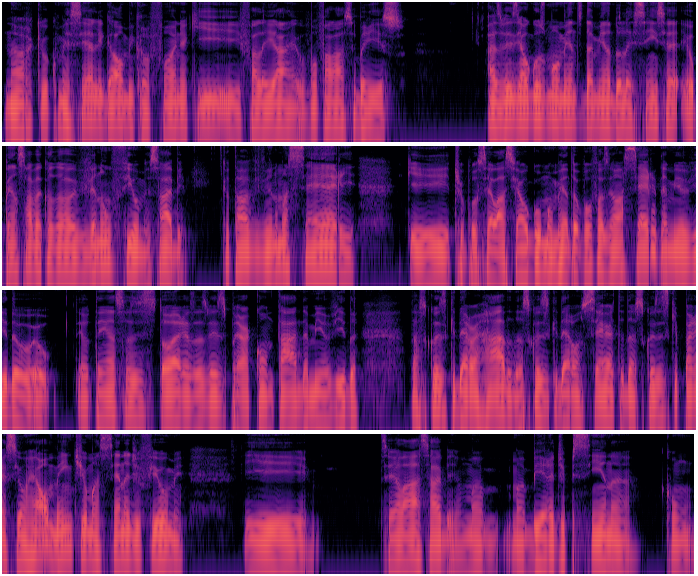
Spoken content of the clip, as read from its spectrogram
na hora que eu comecei a ligar o microfone aqui e falei, ah, eu vou falar sobre isso. Às vezes, em alguns momentos da minha adolescência, eu pensava que eu tava vivendo um filme, sabe? Que eu tava vivendo uma série, que, tipo, sei lá, se em algum momento eu vou fazer uma série da minha vida, eu, eu tenho essas histórias, às vezes, para contar da minha vida, das coisas que deram errado, das coisas que deram certo, das coisas que pareciam realmente uma cena de filme. E. Sei lá, sabe? Uma, uma beira de piscina com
